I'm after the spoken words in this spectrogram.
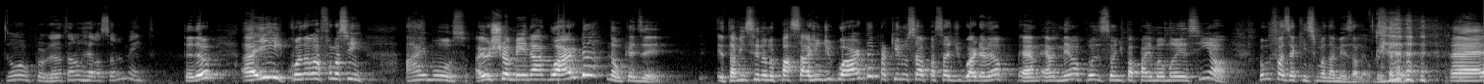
Então o problema tá no relacionamento. Entendeu? Aí, quando ela falou assim, ai moço, aí eu chamei na guarda, não, quer dizer, eu tava ensinando passagem de guarda, pra quem não sabe, passagem de guarda é a mesma, é a- é mesma posição de papai e mamãe assim, ó. Vamos fazer aqui em cima da mesa, Léo. É,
